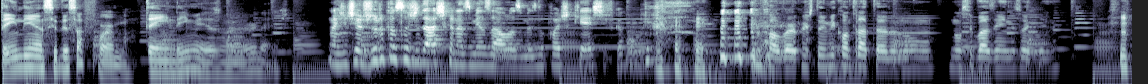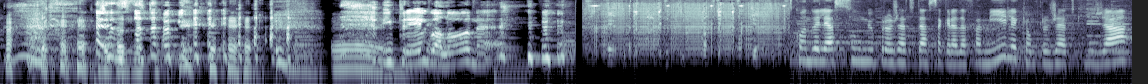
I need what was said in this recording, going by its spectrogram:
tendem a ser dessa forma. Tendem mesmo, é verdade. A gente, eu juro que eu sou didática nas minhas aulas, mas no podcast fica complicado. Por favor, continue me contratando. Não, não se baseiem nisso aqui. Né? Exatamente. É. Emprego, alô, né? Quando ele assume o projeto da Sagrada Família, que é um projeto que já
